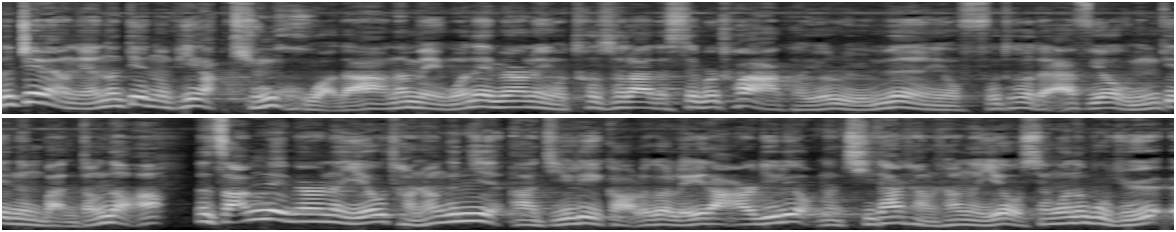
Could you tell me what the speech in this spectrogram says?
那这两年呢，电动皮卡挺火的啊。那美国那边呢，有特斯拉的 Cybertruck，有 Rivian，有福特的 F 幺五零电动版等等啊。那咱们这边呢，也有厂商跟进啊，吉利搞了个雷达 R D 六，那其他厂商呢也有相关的布局。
